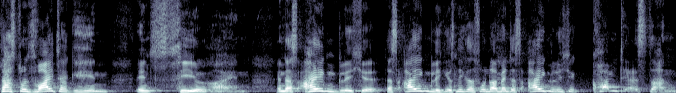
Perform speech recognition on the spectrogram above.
lasst uns weitergehen ins Ziel rein. Denn das Eigentliche, das Eigentliche ist nicht das Fundament, das Eigentliche kommt erst dann.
